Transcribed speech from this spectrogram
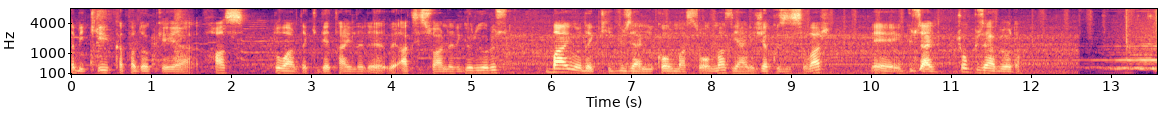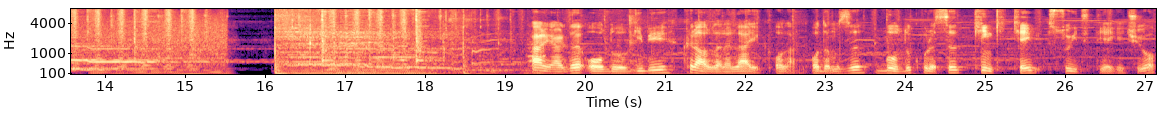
Tabii ki Kapadokya'ya has duvardaki detayları ve aksesuarları görüyoruz. Banyodaki güzellik olmazsa olmaz yani jacuzzisi var. Ee, güzel, çok güzel bir oda. Her yerde olduğu gibi krallara layık olan odamızı bulduk. Burası King Cave Suite diye geçiyor.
